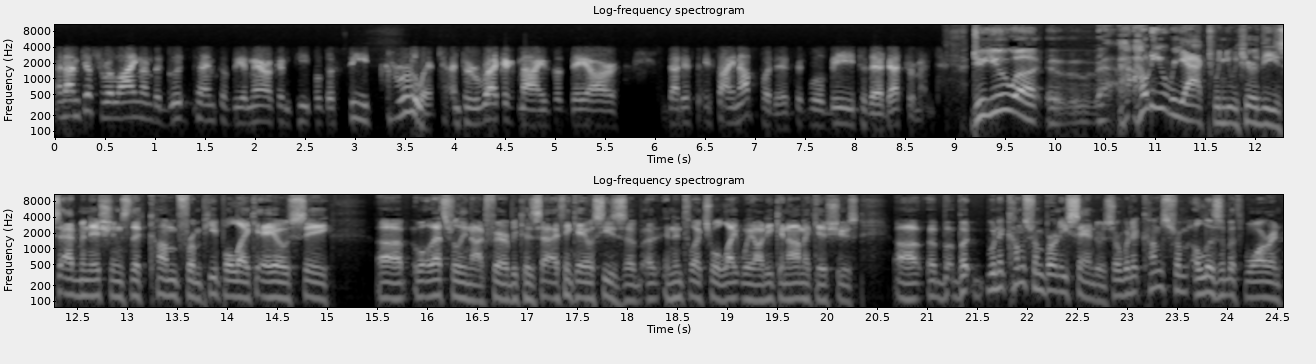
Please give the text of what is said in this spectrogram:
and I'm just relying on the good sense of the American people to see through it and to recognize that they are that if they sign up for this, it will be to their detriment. Do you? Uh, uh how do you react when you hear these admonitions that come from people like AOC? Uh, well, that's really not fair because I think AOC is a, a, an intellectual lightweight on economic issues. Uh, but, but, when it comes from Bernie Sanders or when it comes from Elizabeth Warren,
